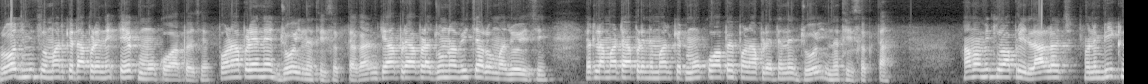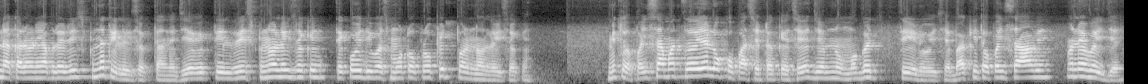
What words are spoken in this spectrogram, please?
રોજ મિત્રો માર્કેટ આપણને એક મોકો આપે છે, પણ આપણે એને જોઈ નથી શકતા, કારણ કે આપણે આપણા જૂના વિચારોમાં જોઈએ છીએ. એટલા માટે આપણને માર્કેટ મોકો આપે, પણ આપણે તેને જોઈ નથી શકતા. આમાં મિત્રો આપણી લાલચ અને બીકના કારણે આપણે રિસ્ક નથી લઈ શકતા અને જે વ્યક્તિ રિસ્ક ન લઈ શકે, તે કોઈ દિવસ મોટો પ્રોફિટ પણ ન લઈ શકે. મિત્રો, પૈસા માત્ર એ લોકો પાસે ટકે છે જેમનું મગજ સ્થિર હોય છે, બાકી તો પૈસા આવે અને વહી જાય.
